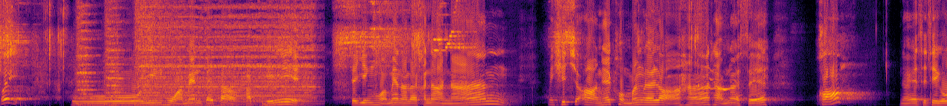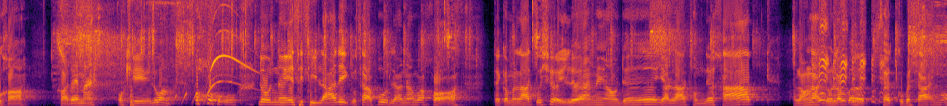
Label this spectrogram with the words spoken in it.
เฮ้ยโอ้ หัวแม่นไปเปล่าครับพี่จะยิงหัวแม่นอะไรขนาดนั้น ไม่คิดจะอ่อนให้ผมมั่งเลยเหรอฮะถามหน่อยเซขอเนย SCT กูขอ ขอได้ไหมโอเคร่วง โอ้โหโดนเนย SCT ล้าดอีกอุตส่าพูดแล้วนะว่าขอ แต่ก็มาลาดกูเฉยเลยไม่เอาเด้ออย่าลาดผมเด้อครับขอร้องละโดนระเบิดเสร็จกูไปซะไอ้โง่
